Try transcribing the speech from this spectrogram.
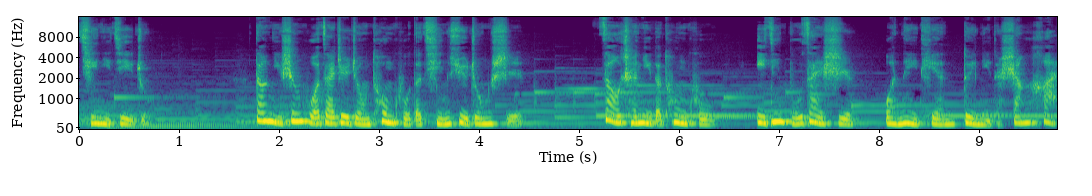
请你记住。当你生活在这种痛苦的情绪中时，造成你的痛苦已经不再是我那天对你的伤害，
